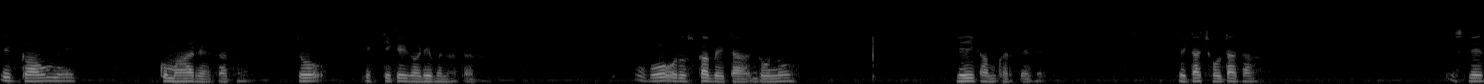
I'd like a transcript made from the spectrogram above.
एक गाँव में एक कुम्हार रहता था, जो मिट्टी के घड़े बनाता था। वो और उसका बेटा दोनों यही काम करते थे। बेटा छोटा था, इसलिए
